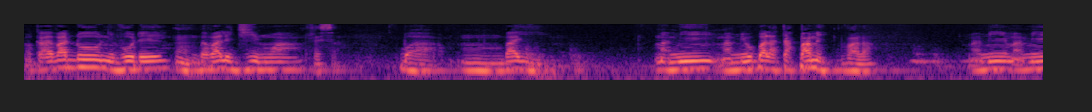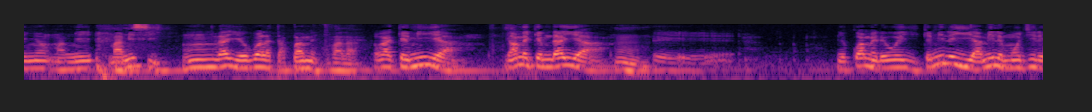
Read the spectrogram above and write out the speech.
Donc elle va do niveau de mm. va le ji noa c'est ça bah mbayi mami mami o gba la tapa me. Voilà. Mami mami nyɔ mami Mami si. mm, wo gbɔ le atakpa me Voilà. donc ake mi yia game ke mi ɖa yia Hmm. eh, nye kɔ ame ɖewoe yi ke mi le yia mi le mɔdzi le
